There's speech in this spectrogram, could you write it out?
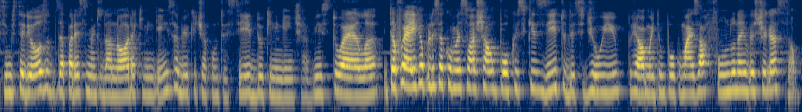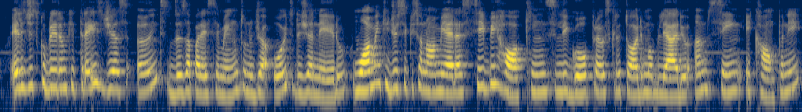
esse misterioso desaparecimento da Nora, que ninguém sabia o que tinha acontecido, que ninguém tinha visto ela. Então foi aí que a polícia começou a achar um pouco esquisito e decidiu ir realmente um pouco mais a fundo na investigação. Eles descobriram que três dias antes do desaparecimento, no dia 8 de janeiro, um homem que disse que seu nome era C.B. Hawkins ligou para o escritório imobiliário Umpsin Company,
